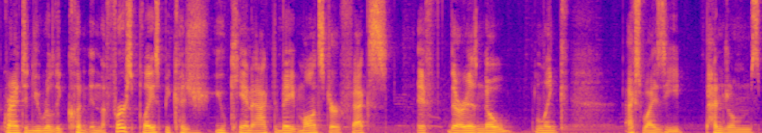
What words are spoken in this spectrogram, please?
Granted, you really couldn't in the first place because you can't activate monster effects if there is no Link, XYZ, Pendulums,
